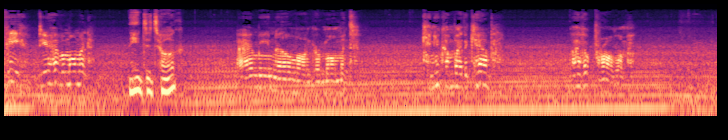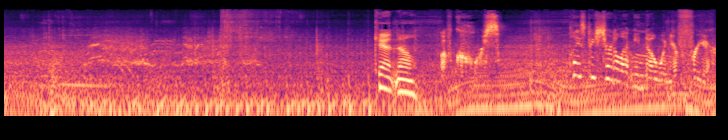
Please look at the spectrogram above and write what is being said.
V, do you have a moment? Need to talk? I mean, a longer moment. Can you come by the camp? I have a problem. Can't now. Of course. Please be sure to let me know when you're freer.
